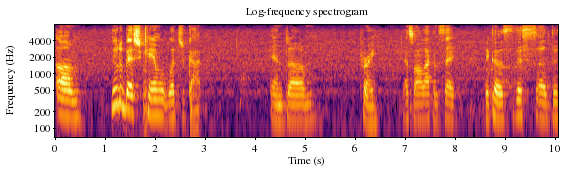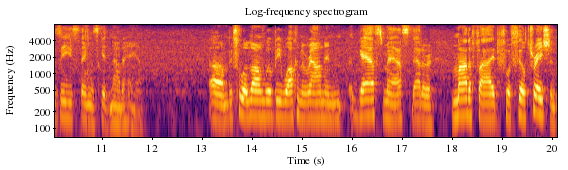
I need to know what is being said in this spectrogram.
Um, do the best you can with what you got. And um, pray. That's all I can say. Because this uh, disease thing is getting out of hand. Um, before long, we'll be walking around in gas masks that are modified for filtration.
